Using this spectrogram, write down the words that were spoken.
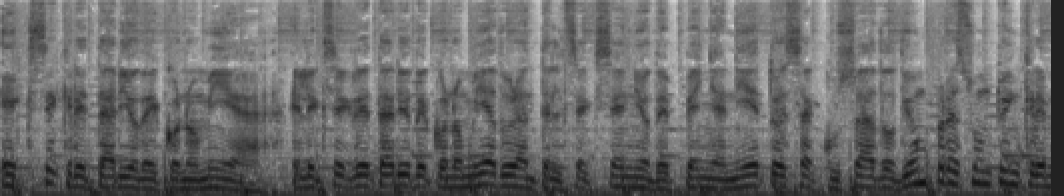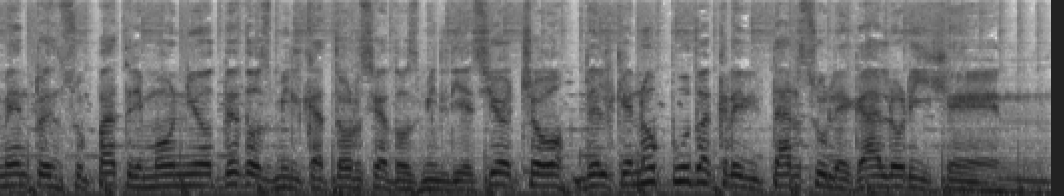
exsecretario de Economía. El exsecretario de Economía durante el sexenio de Peña Nieto es acusado de un presunto incremento en su patrimonio de 2014 a 2018, del que no pudo acreditar su legal origen.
